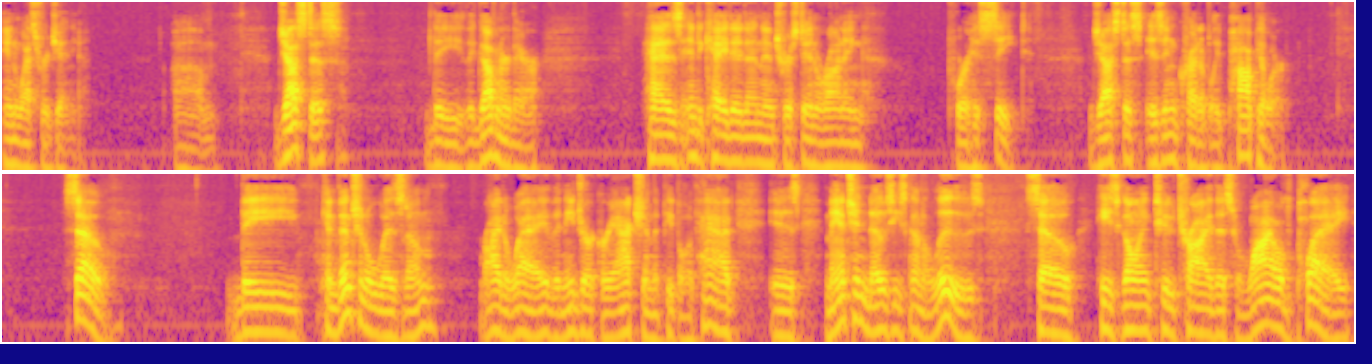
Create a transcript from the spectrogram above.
in West Virginia. Um, Justice, the the governor there, has indicated an interest in running for his seat. Justice is incredibly popular. So, the conventional wisdom right away, the knee jerk reaction that people have had is Manchin knows he's going to lose, so he's going to try this wild play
